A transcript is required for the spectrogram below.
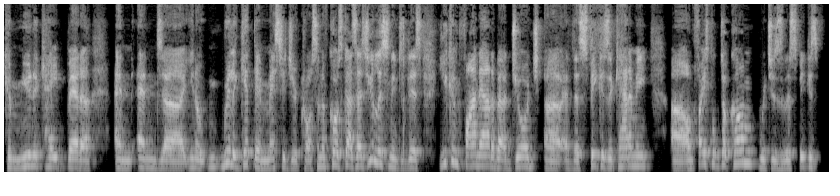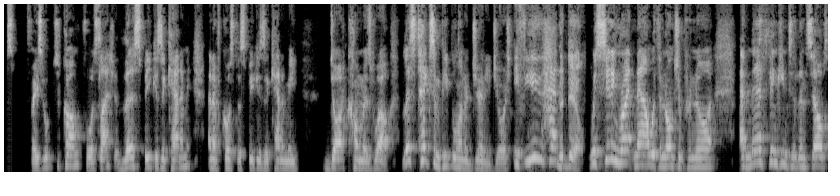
communicate better, and and uh, you know really get their message across. And of course, guys, as you're listening to this, you can find out about George uh, at the Speakers Academy uh, on Facebook.com, which is the Speakers facebook.com forward slash the speakers academy and of course the speakers academy.com as well. Let's take some people on a journey george. If you had Good deal. we're sitting right now with an entrepreneur and they're thinking to themselves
